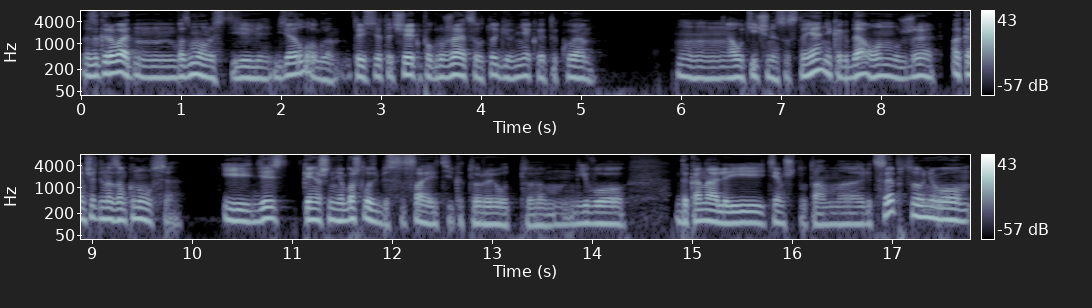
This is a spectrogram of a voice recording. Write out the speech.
закрывает возможности диалога. То есть этот человек погружается в итоге в некое такое аутичное состояние, когда он уже окончательно замкнулся. И здесь, конечно, не обошлось без society, которые вот эм, его доконали и тем, что там э, рецепт у него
